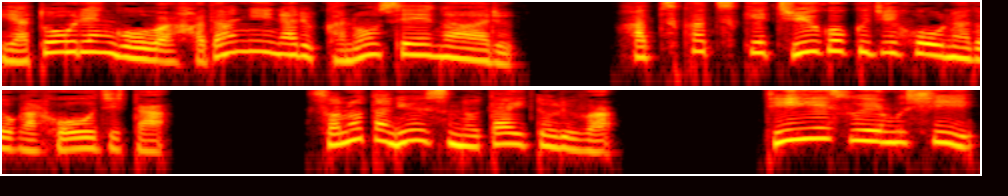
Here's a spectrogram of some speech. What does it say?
野党連合は破談になる可能性がある。20日付中国時報などが報じた。その他ニュースのタイトルは、TSMC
